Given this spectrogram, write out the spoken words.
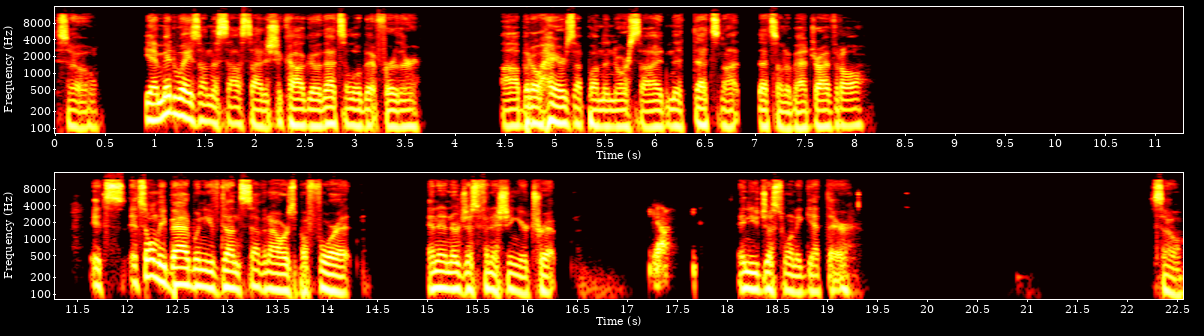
So yeah, Midway's on the south side of Chicago. That's a little bit further. Uh, but O'Hare's up on the north side, and that, that's not that's not a bad drive at all. It's it's only bad when you've done seven hours before it, and then are just finishing your trip. Yeah. And you just want to get there. So.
